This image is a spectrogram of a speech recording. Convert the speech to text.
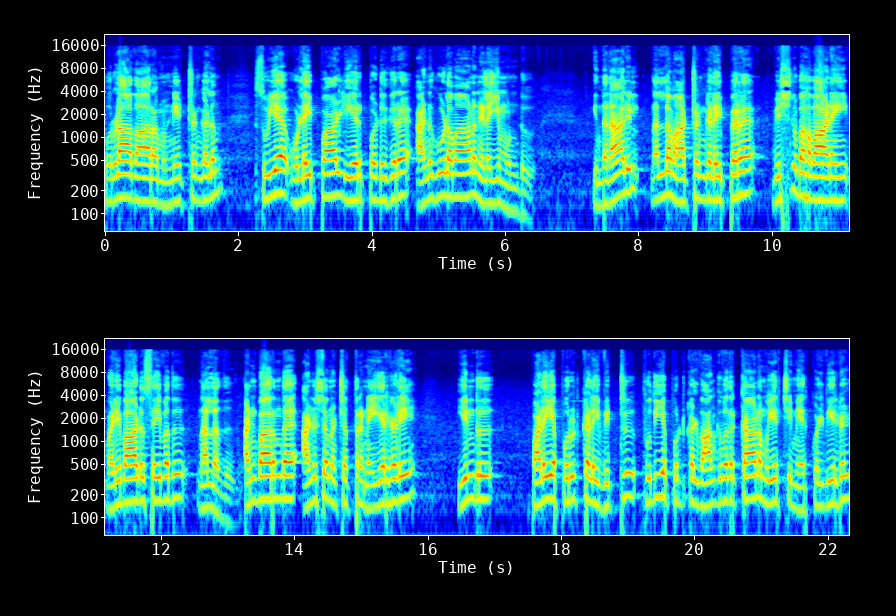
பொருளாதார முன்னேற்றங்களும் சுய உழைப்பால் ஏற்படுகிற அனுகூலமான நிலையும் உண்டு. இந்த நாளில் நல்ல மாற்றங்களை பெற விஷ்ணு பகவானை வழிபாடு செய்வது நல்லது. அன்பார்ந்த அனுஷம் நட்சத்திர நேயர்களே இன்று பழைய பொருட்களை விற்று புதிய பொருட்கள் வாங்குவதற்கான முயற்சி மேற்கொள்வீர்கள்.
